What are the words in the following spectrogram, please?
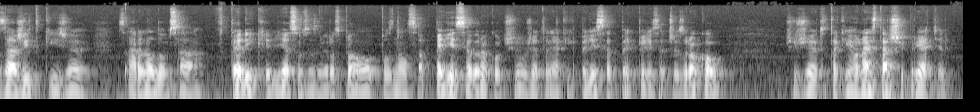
zážitky, že s Arnoldom sa vtedy, keď ja som sa s ním rozprával, poznal sa 50 rokov, čiže už je to nejakých 55-56 rokov, čiže je to taký jeho najstarší priateľ.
